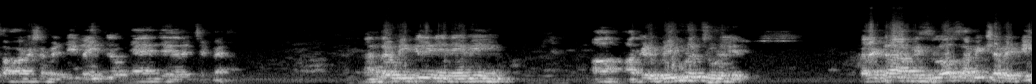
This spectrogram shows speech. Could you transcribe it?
సమావేశం పెట్టి రైతులకు న్యాయం చేయాలని చెప్పాను. అందరు మిగిలి నేనేమి ఆ, అక్కడ పోయి కూడా చూడలేదు. కలెక్టర్ ఆఫీస్లో సమీక్ష పెట్టి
